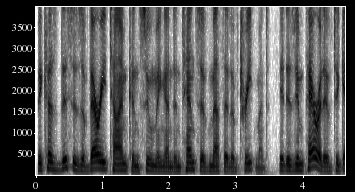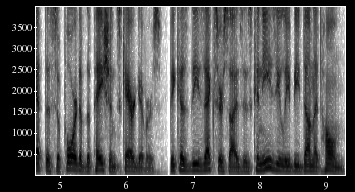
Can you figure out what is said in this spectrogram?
Because this is a very time-consuming and intensive method of treatment, it is imperative to get the support of the patient's caregivers because these exercises can easily be done at home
